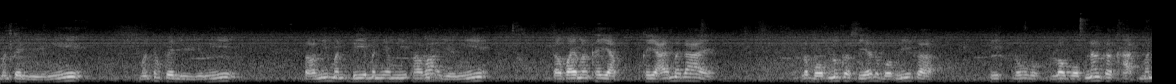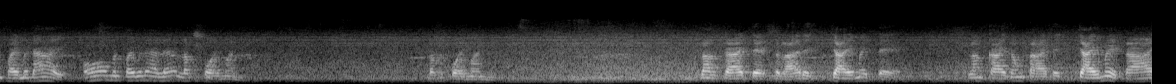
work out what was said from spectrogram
มันเป็นอยู่อย่างนี้ มันต้องเป็นอยู่อย่างนี้ ตอนนี้มันดีมันยังมีภาวะอยู่อย่างนี้ ต่อไปมันขยับขยายไม่ได้ ระบบนู้นก็เสียระบบนี้ก็ติดระบบระบบนั่นก็ขัดมันไปไม่ได้ อ๋อ มันไปไม่ได้แล้วเราก็ปล่อยมัน เราก็ปล่อยมัน ร่างกายแตกสลายแต่ใจไม่แตก ร่างกายต้องตายแต่ใจไม่ตาย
